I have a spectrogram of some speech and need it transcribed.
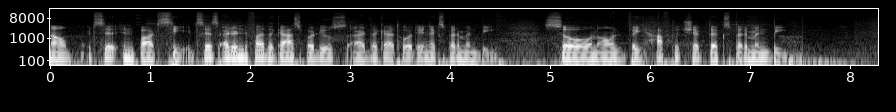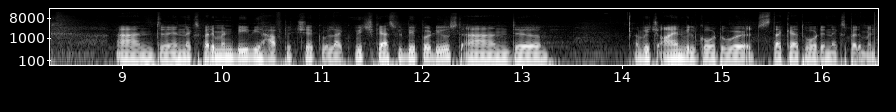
Now it's in part C it says identify the gas produced at the cathode in experiment B. So now we have to check the experiment B. And in experiment B we have to check like which gas will be produced and uh, which ion will go towards the cathode in experiment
